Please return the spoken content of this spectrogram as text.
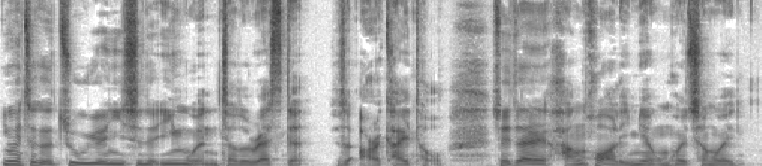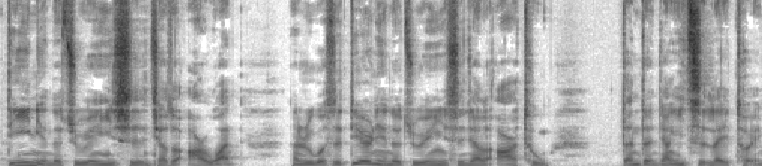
因为这个住院医师的英文叫做 resident，就是 R 开头，所以在行话里面我们会称为第一年的住院医师叫做 R one。那如果是第二年的住院医师叫做 R two，等等，这样以此类推。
